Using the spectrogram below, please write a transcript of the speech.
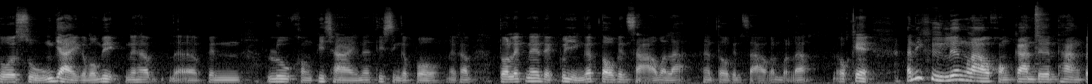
ตัวสูงใหญ่กับผมอีกนะครับเป็นลูกของพี่ชายนะที่สิงคโปร์นะครับตัวเล็กเนี่ยเด็กผู้หญิงก็โตเป็นสาวหมดละโตเป็นสาวกันหมดล้วโอเค อันนี้คือเรื่องราวของการเดินทางไป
